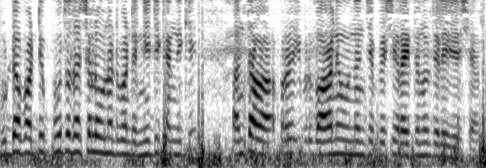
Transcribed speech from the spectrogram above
బుడ్డ పట్టి పూత దశలో ఉన్నటువంటి నీటి కందికి అంతా ఇప్పుడు బాగానే ఉందని చెప్పేసి రైతన్నలు తెలియజేశారు.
